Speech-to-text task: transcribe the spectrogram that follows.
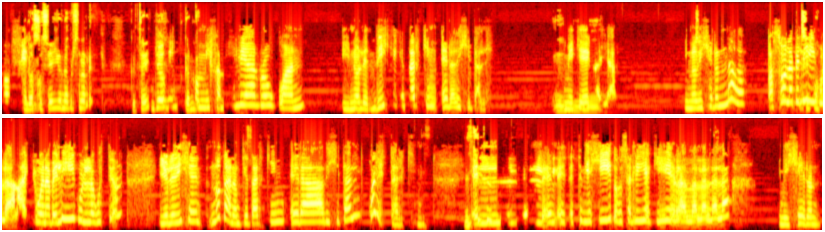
Confirmo. asocias a una persona real, ¿cachai? Yo vi con mi familia Rogue One y no les dije que Tarkin era digital. Me quedé Mm, callada. Y no dijeron nada. Pasó la Sí, película, ay, qué buena película, la cuestión. Y yo le dije, ¿notaron que Tarkin era digital? ¿Cuál es Tarkin? el, el- el- este viejito que salía aquí, la, la, la, la, la. Y me dijeron,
